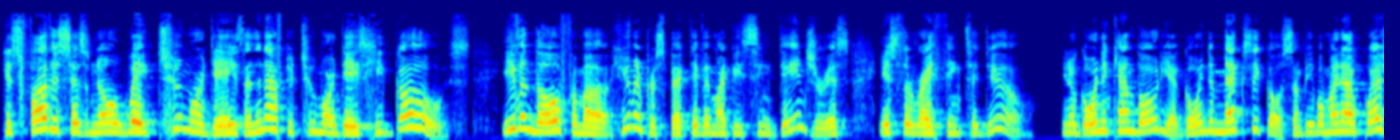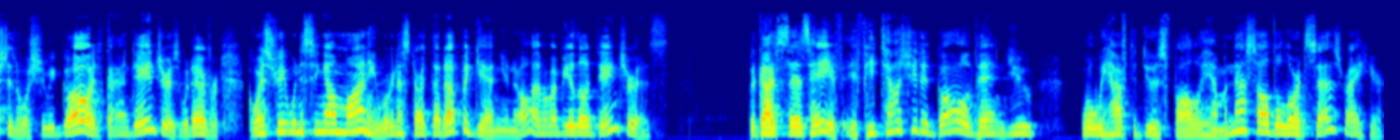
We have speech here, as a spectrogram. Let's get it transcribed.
His Father says, No, wait two more days. And then after two more days, he goes. Even though, from a human perspective, it might be seem dangerous, it's the right thing to do. You know, going to Cambodia, going to Mexico. Some people might have questions. Well, should we go? It's kind of dangerous, whatever. Going street witnessing El Monte. We're going to start that up again, you know. That might be a little dangerous. But God says, hey, if, if He tells you to go, then you, what we have to do is follow Him. And that's all the Lord says right here.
